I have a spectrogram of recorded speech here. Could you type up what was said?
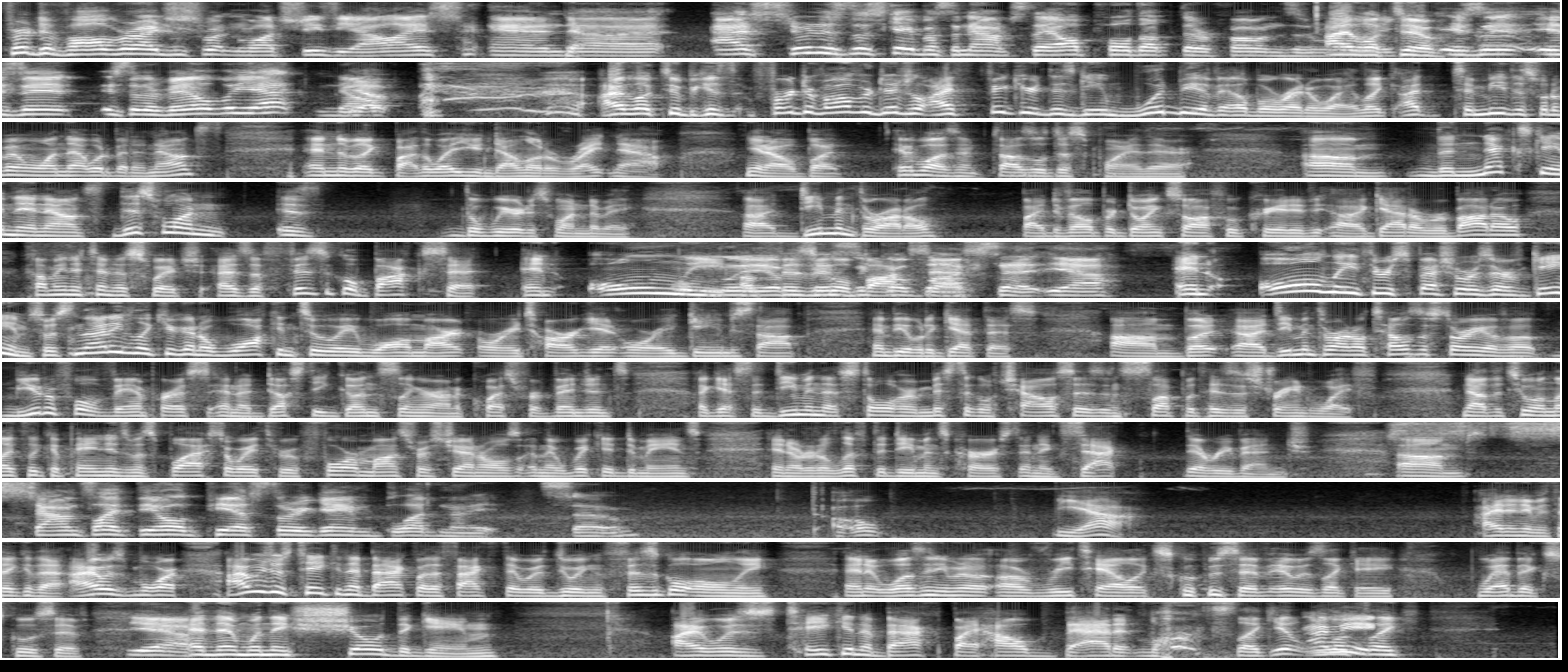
for Devolver, I just went and watched Easy Allies, and uh, as soon as this game was announced, they all pulled up their phones and were I looked like, too. Is it is it is it available yet? No. Yep. I look too because for Devolver Digital, I figured this game would be available right away. Like I, to me, this would have been one that would have been announced, and they're like, by the way, you can download it right now. You know, but it wasn't. So I was a little disappointed there. Um, the next game they announced, this one is the weirdest one to me. Uh, Demon Throttle, by developer Doinksoft, who created uh, Gato Roboto, coming to Nintendo Switch as a physical box set and only, Only a, physical, box, set set. Yeah. And only through special reserve games. So it's not even like you're going to walk into a Walmart or a Target or a GameStop and be able to get this. Um, but uh, Demon Throttle tells the story of a beautiful vampiress and a dusty gunslinger on a quest for vengeance against the demon that stole her mystical chalices and slept with his estranged wife. Now, the two unlikely companions must blast their way through four monstrous generals and their wicked domains in order to lift the demon's curse and exact their revenge. Um, Sounds like the old PS3 game Blood Knight. So Oh, yeah. I didn't even think of that. I was more. I was just taken aback by the fact that they were doing physical only, and it wasn't even a, a retail exclusive. It was like a web exclusive. Yeah. And then when they showed the game, I was taken aback by how bad it looks. Like it I looked mean- like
